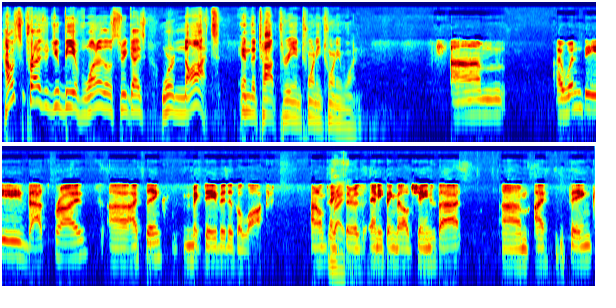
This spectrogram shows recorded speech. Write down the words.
How surprised would you be if one of those three guys were not in the top three in 2021? Um, I wouldn't be that surprised. Uh, I think McDavid is a lock. I don't think right. there's anything that'll change that. Um, I think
